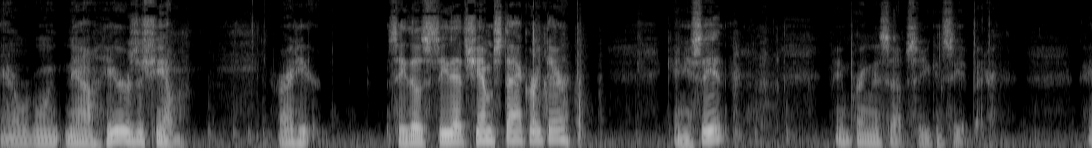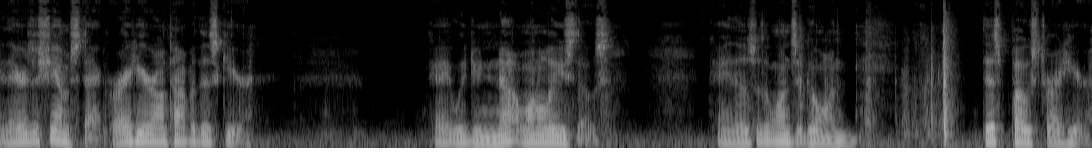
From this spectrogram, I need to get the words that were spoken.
Now we're going, now here's a shim right here. See those, see that shim stack right there? Can you see it? Let me bring this up so you can see it better. Okay, there's a shim stack right here on top of this gear. Okay, we do not want to lose those. Okay, those are the ones that go on this post right here.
